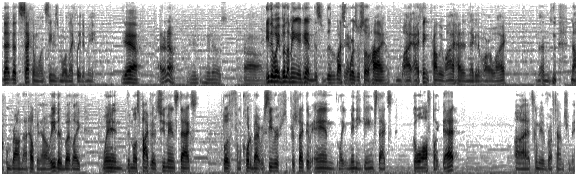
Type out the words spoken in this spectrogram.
that that second one seems more likely to me. Yeah, I don't know. Who, who knows? Um, Either way, but I mean, again, yeah. this this is why scores yeah. were so high. I, I think probably why I had a negative ROI, and Malcolm Brown not helping at all either. But like when the most popular two man stacks, both from quarterback receiver perspective and like mini game stacks, go off like that, uh, it's gonna be a rough times for me.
